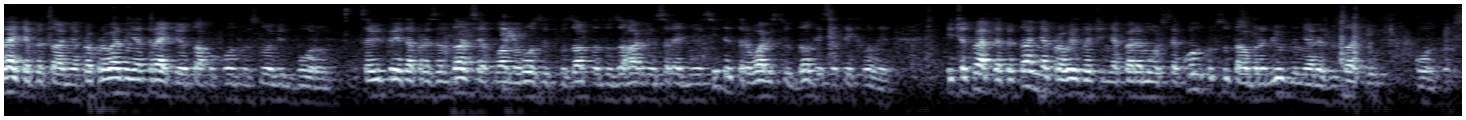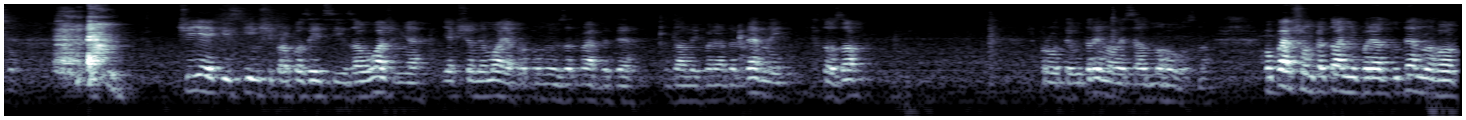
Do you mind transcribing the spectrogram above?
Третє питання про проведення третього етапу конкурсного відбору. Це відкрита презентація плану розвитку закладу загальної середньої освіти тривалістю до 10 хвилин. І четверте питання про визначення переможця конкурсу та оприлюднення результатів конкурсу. Чи є якісь інші пропозиції, зауваження? Якщо немає, пропоную затвердити даний порядок денний. Хто за? Проти утрималися одноголосно. По першому питанню порядку денного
